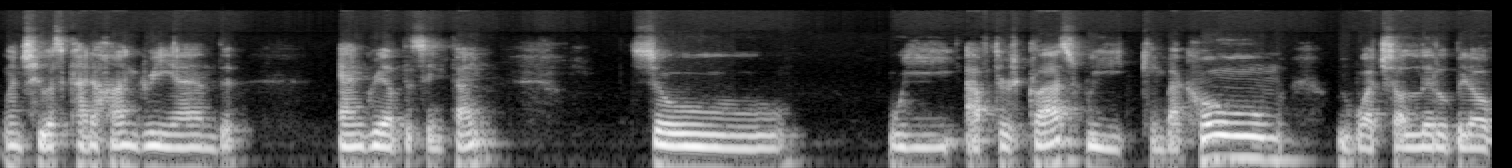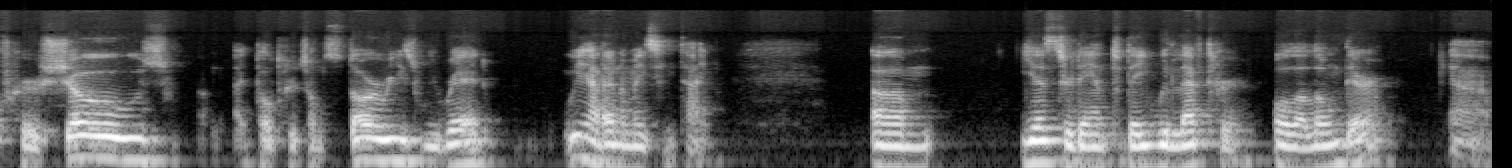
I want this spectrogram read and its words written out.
when she was kind of hungry and angry at the same time. So we after class we came back home, we watched a little bit of her shows, I told her some stories, we read, we had an amazing time. Um, yesterday and today we left her all alone there. Uh,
